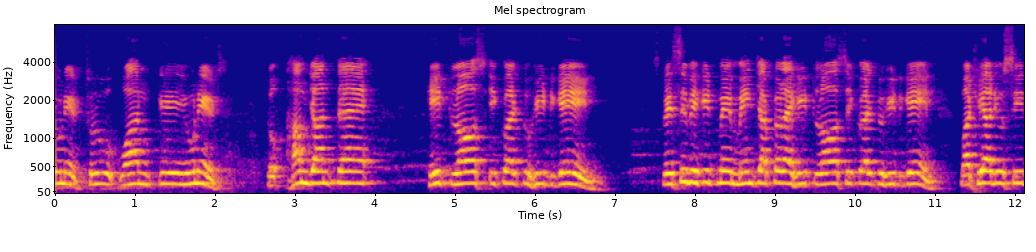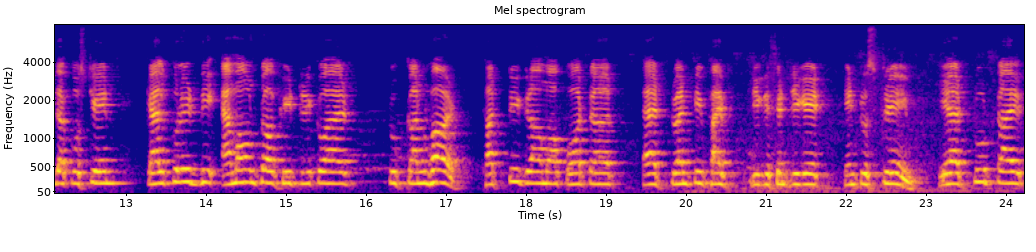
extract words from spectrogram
unit through 1 k units तो हम जानते हैं heat loss equal to heat gain specific heat में मेन चैप्टर है heat loss equal to heat gain but here you see the question calculate the amount of heat required to convert 30 gram of water at 25 degree centigrade into stream. Here two type,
